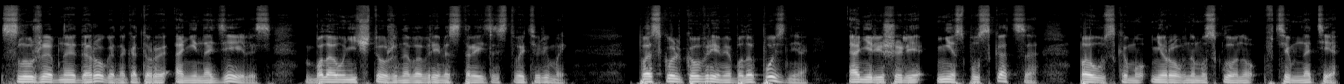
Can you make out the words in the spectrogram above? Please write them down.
Служебная дорога, на которую они надеялись, была уничтожена во время строительства тюрьмы. Поскольку время было позднее, они решили не спускаться по узкому неровному склону в темноте,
